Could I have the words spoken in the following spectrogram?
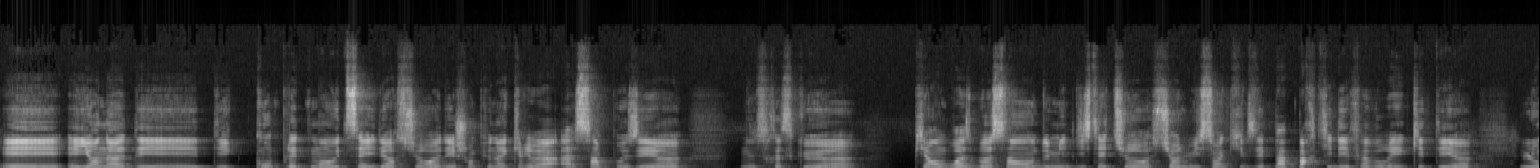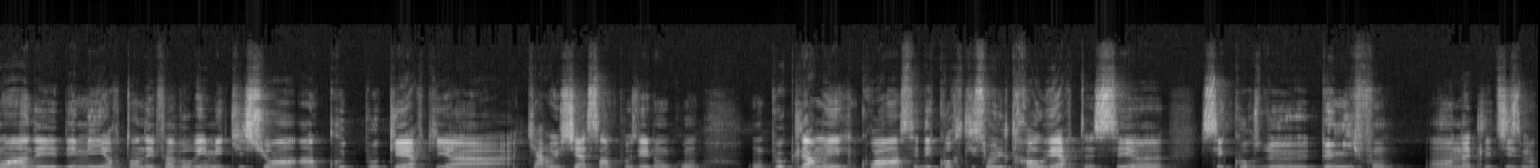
Et il y en a des, des complètement outsiders sur des championnats qui arrivent à, s'imposer, ne serait-ce que, Pierre-Ambroise Boss hein, en 2017 sur, sur 800 qui faisait pas partie des favoris, qui était loin des, meilleurs temps des favoris, mais qui sur un, coup de poker qui a, qui a réussi à s'imposer. Donc on, on, peut clairement y croire, hein. c'est des courses qui sont ultra ouvertes, euh, ces courses de demi-fond en athlétisme.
